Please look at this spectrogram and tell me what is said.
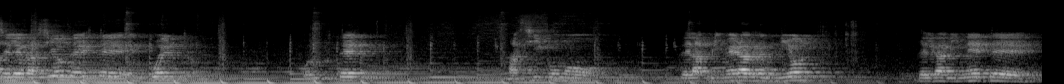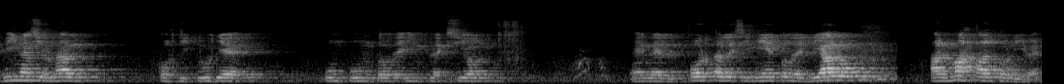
celebración de este encuentro con usted, así como de la primera reunión del gabinete binacional, constituye un punto de inflexión en el fortalecimiento del diálogo al más alto nivel.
